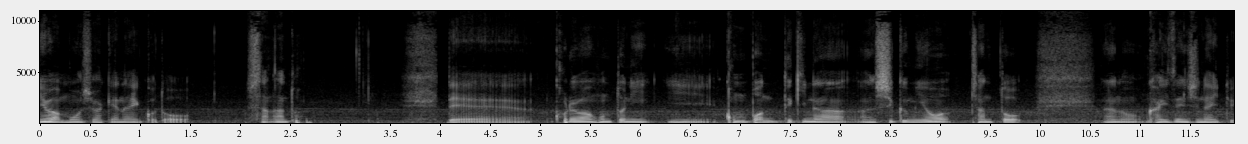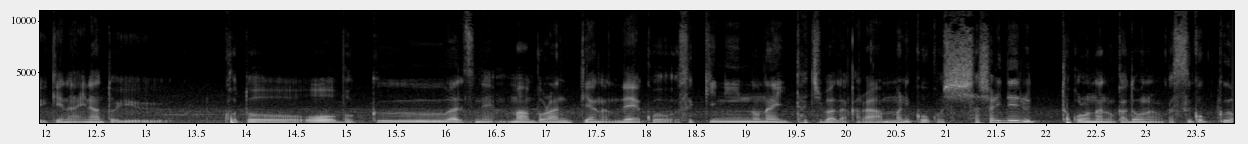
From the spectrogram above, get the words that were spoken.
には申し訳ないことをしたなと。でこれは本当に根本的な仕組みをちゃんとあの改善しないといけないなということを僕はですねまあボランティアなんでこう責任のない立場だからあんまりこうこうしゃしゃり出るところなのかどうなのかすごく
